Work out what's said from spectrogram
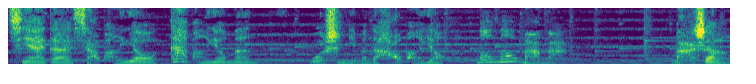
亲爱的小朋友、大朋友们，我是你们的好朋友猫猫妈妈。马上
